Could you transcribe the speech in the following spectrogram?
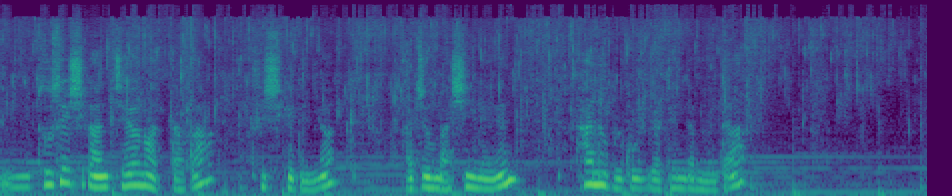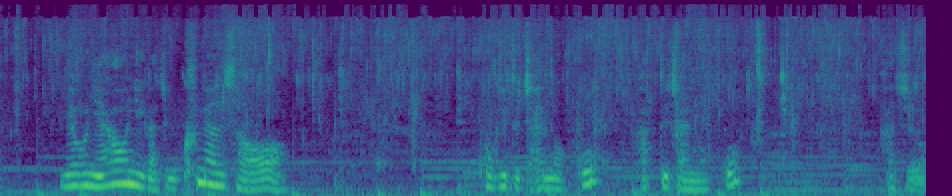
음, 두세 시간 재워 놨다가 드시게 되면 아주 맛있는 한우 불고기가 된답니다. 예원이 하원이가 좀 크면서 고기도 잘 먹고 밥도 잘 먹고 아주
